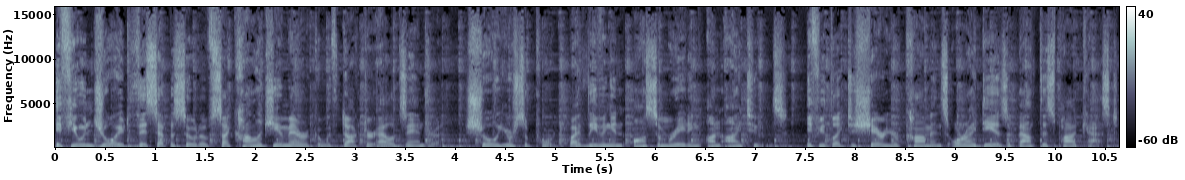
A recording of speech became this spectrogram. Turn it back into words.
If you enjoyed this episode of Psychology America with Dr. Alexandra, show your support by leaving an awesome rating on iTunes. If you'd like to share your comments or ideas about this podcast,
